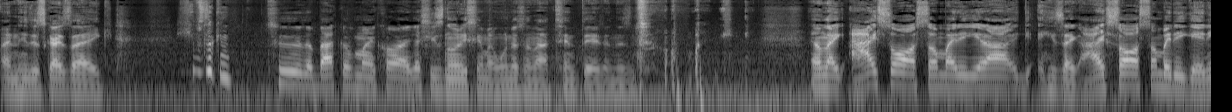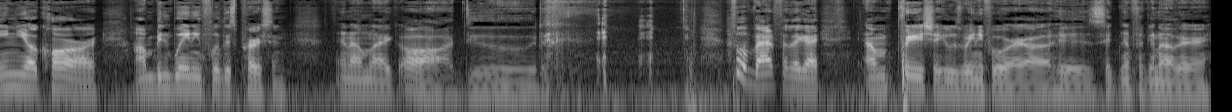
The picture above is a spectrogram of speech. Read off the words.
and this guy's like, he keeps looking to the back of my car. I guess he's noticing my windows are not tinted, and there's nobody. And I'm like, I saw somebody get out. He's like, I saw somebody get in your car. I've been waiting for this person. And I'm like, oh, dude. I feel bad for the guy. I'm pretty sure he was waiting for uh, his significant other.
